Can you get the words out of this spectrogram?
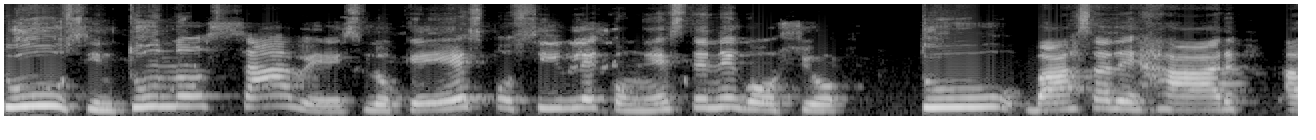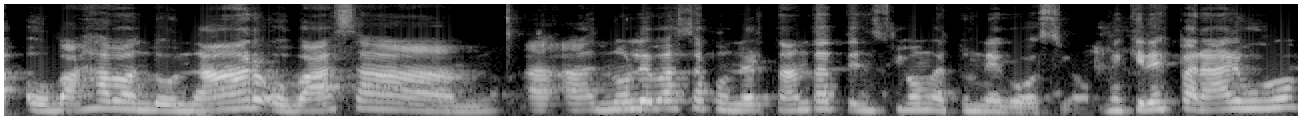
tú, si tú no sabes lo que es posible con este negocio, tú vas a dejar o vas a abandonar o vas a, no le vas a poner tanta atención a tu negocio. ¿Me quieres parar, Hugo?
